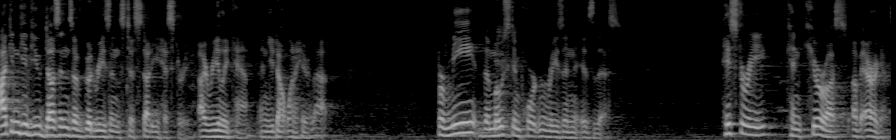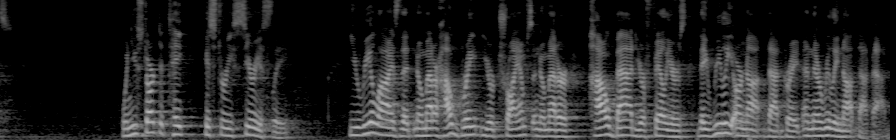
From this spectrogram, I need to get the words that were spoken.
I can give you dozens of good reasons to study history. I really can, and you don't want to hear that. For me, the most important reason is this history can cure us of arrogance. When you start to take history seriously, you realize that no matter how great your triumphs and no matter how bad your failures, they really are not that great and they're really not that bad.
